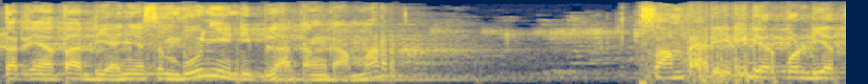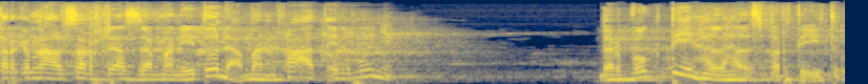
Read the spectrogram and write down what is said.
ternyata dianya sembunyi di belakang kamar, Sampai hari ini biarpun dia terkenal cerdas zaman itu tidak manfaat ilmunya. Terbukti hal-hal seperti itu.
